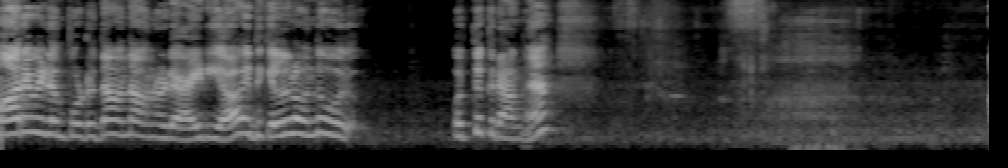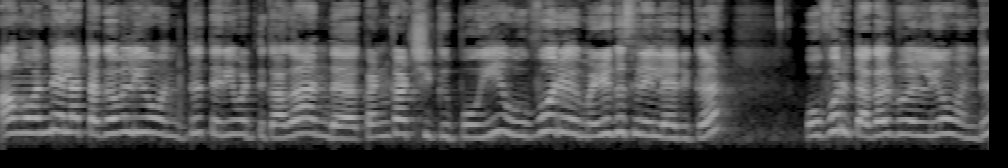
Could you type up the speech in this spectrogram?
மாறவிடம் போடுறது தான் வந்து அவனோட ஐடியா இதுக்கு எல்லாம் வந்து ஒத்துக்கிறாங்க. அவங்க வந்து எல்லா தகவலையும் வந்து தெரியவதுக்காக அந்த கண்காட்சிக்கு போய் ஒவ்வொரு மெழுகு சிலையில் இருக்க ஒவ்வொரு தகவல்களையும் வந்து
